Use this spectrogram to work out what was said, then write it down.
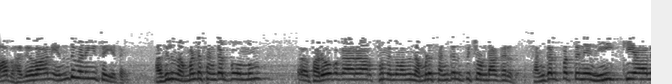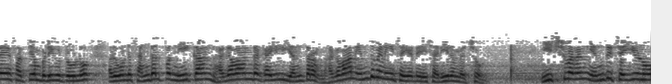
ആ ഭഗവാൻ എന്ത് വേണമെങ്കിൽ ചെയ്യട്ടെ. അതിൽ നമ്മളുടെ സങ്കല്പമൊന്നും പരോപകാരാർത്ഥം എന്ന് പറഞ്ഞ് നമ്മൾ സങ്കല്പിച്ചുണ്ടാക്കരുത് സങ്കല്പത്തിനെ നീക്കിയാലേ സത്യം പിടികിട്ടുള്ളൂ. അതുകൊണ്ട് സങ്കല്പം നീക്കാൻ ഭഗവാന്റെ കയ്യിൽ യന്ത്രം. ഭഗവാൻ എന്ത് വേണമെങ്കിൽ ചെയ്യട്ടെ ഈ ശരീരം വെച്ചോ. ഈശ്വരൻ എന്ത് ചെയ്യണോ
